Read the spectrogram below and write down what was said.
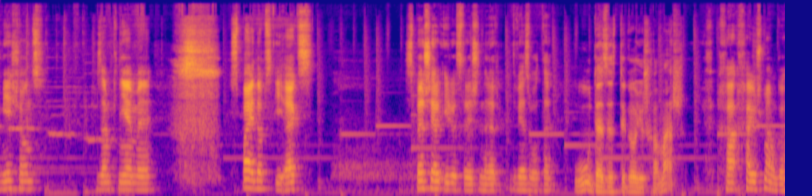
miesiąc zamkniemy Spidops EX Special Illustration Rare 2 złote. Uuu, Dezy, ty go już chyba masz. Ha, ha już mam go.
